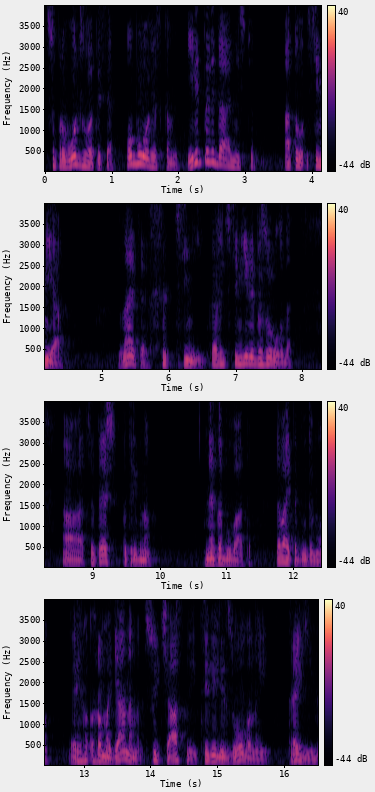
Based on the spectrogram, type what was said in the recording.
супроводжуватися обов'язками і відповідальністю. А то сім'я. Знаєте, в сім'ї. Кажуть, в сім'ї не без урода. А це теж потрібно не забувати. Давайте будемо громадянами сучасної цивілізованої країни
